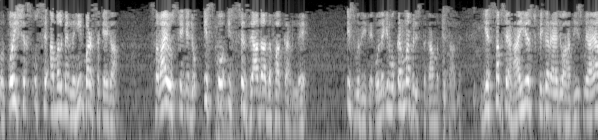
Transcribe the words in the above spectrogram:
اور کوئی شخص اس سے عمل میں نہیں بڑھ سکے گا، سوائے اس کے کہ جو اس کو اس سے زیادہ دفعہ کر لے۔ اس وظیفے کو، لیکن وہ کرنا پھر استقامت کے ساتھ ہے۔ یہ سب سے ہائیسٹ فگر ہے جو احادیث میں آیا۔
